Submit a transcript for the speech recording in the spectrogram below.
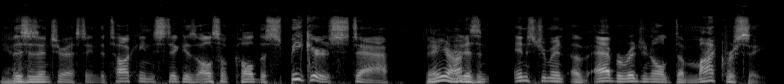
Yeah. This is interesting. The talking stick is also called the speaker's staff. there you are. It is an instrument of Aboriginal democracy.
